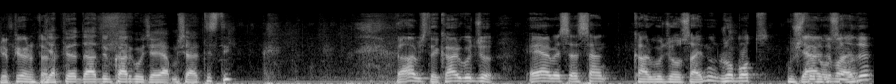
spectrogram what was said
Yapıyorum tabii. Yapıyor daha dün kargo hoca yapmış artistik. Tamam işte kargocu. Eğer mesela sen kargocu olsaydın robot müşteri Geldi olsaydı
